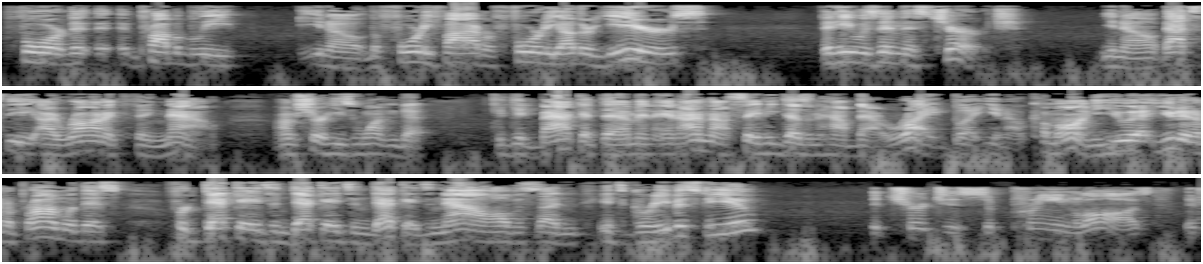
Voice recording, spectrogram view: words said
for the uh, uh, probably you know the forty five or forty other years that he was in this church. You know, that's the ironic thing. Now, I'm sure he's wanting to to get back at them, and, and I'm not saying he doesn't have that right, but you know, come on, you you didn't have a problem with this for decades and decades and decades. Now all of a sudden it's grievous to you. the church's supreme laws that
